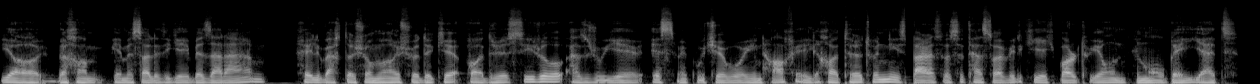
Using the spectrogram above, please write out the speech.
یا بخوام یه مثال دیگه بذارم خیلی وقتا شما شده که آدرسی رو از روی اسم کوچه و اینها خیلی خاطرتون نیست. بر اساس تصاویری که یک بار توی اون موقعیت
